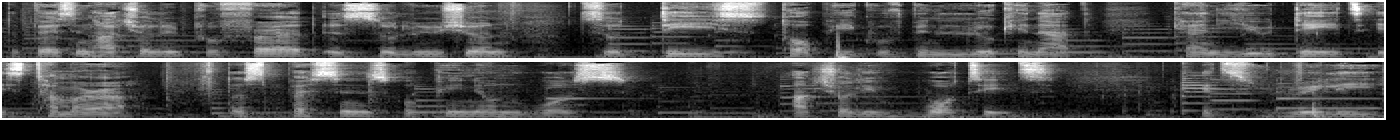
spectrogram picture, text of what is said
The person actually preferred a solution to this topic we've been looking at. Can you date is Tamara? This person's opinion was actually worth it. It's really,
